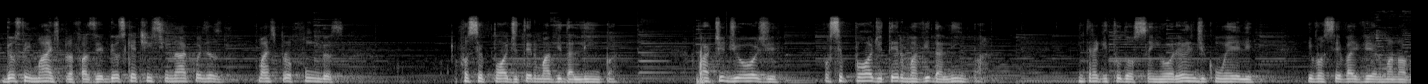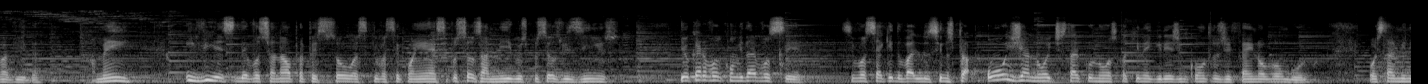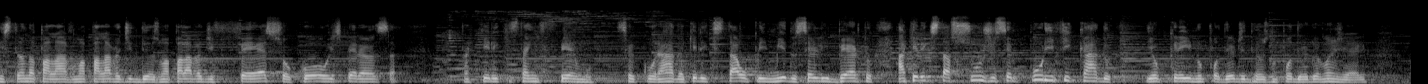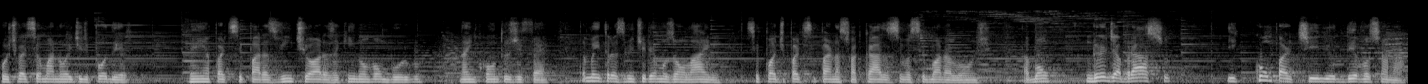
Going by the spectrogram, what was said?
Deus tem mais para fazer. Deus quer te ensinar coisas mais profundas. Você pode ter uma vida limpa. A partir de hoje, você pode ter uma vida limpa. Entregue tudo ao Senhor, ande com Ele e você vai ver uma nova vida. Amém? Envie esse devocional para pessoas que você conhece, para os seus amigos, para os seus vizinhos. E eu quero convidar você, se você é aqui do Vale dos Sinos, para hoje à noite estar conosco aqui na igreja Encontros de Fé em Novo Hamburgo. Vou estar ministrando a palavra, uma palavra de Deus, uma palavra de fé, socorro esperança para aquele que está enfermo ser curado, aquele que está oprimido ser liberto, aquele que está sujo ser purificado. E eu creio no poder de Deus, no poder do Evangelho. Hoje vai ser uma noite de poder venha participar às 20 horas aqui em Novo Hamburgo, na Encontros de Fé. Também transmitiremos online. Você pode participar na sua casa se você mora longe, tá bom? Um grande abraço e compartilhe o devocional.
